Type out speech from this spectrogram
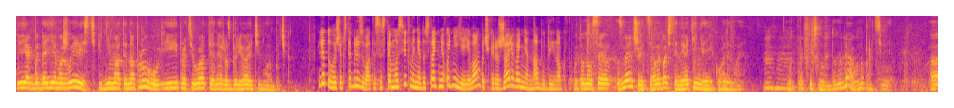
і якби дає можливість піднімати напругу і працювати енергозберігаючим лампочкам. Для того, щоб стабілізувати систему освітлення, достатньо однієї лампочки розжарювання на будинок. От воно все зменшується, але бачите, мігатіння нікого немає. От практично до нуля воно працює. А,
